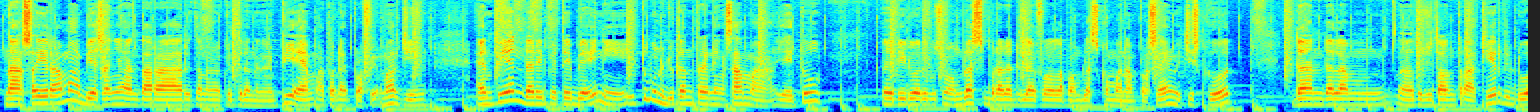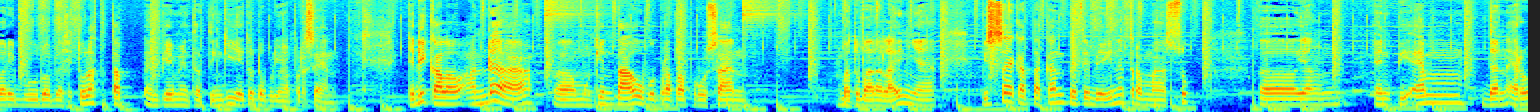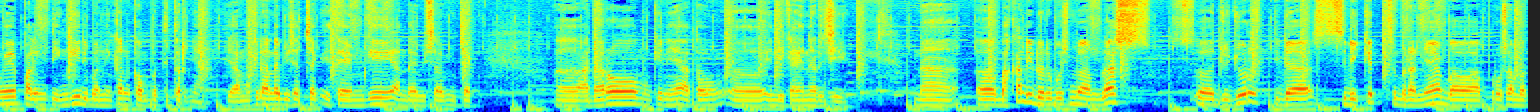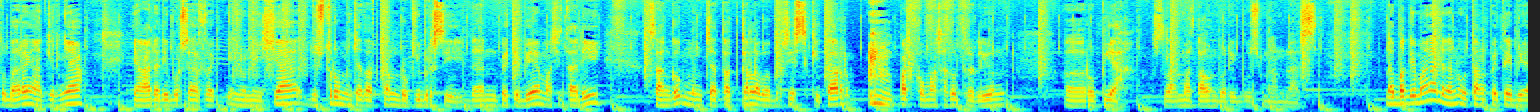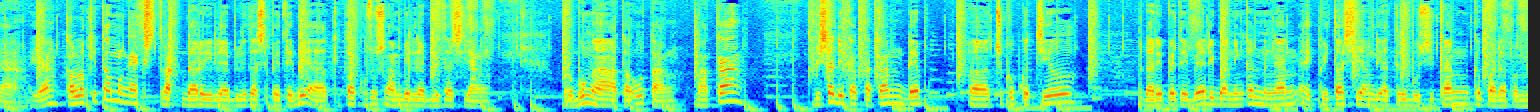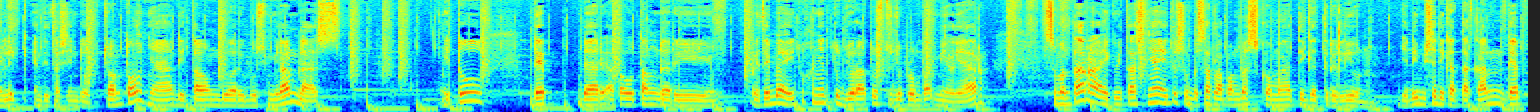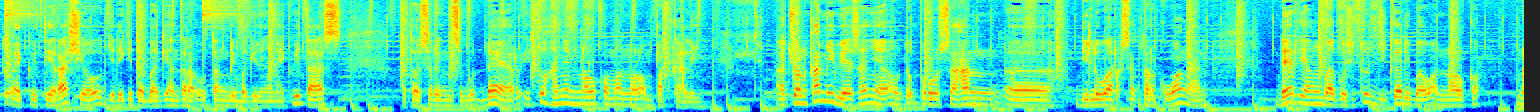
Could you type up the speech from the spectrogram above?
Nah, seirama biasanya antara return on equity dan NPM atau net profit margin, NPM dari PTBA ini itu menunjukkan tren yang sama, yaitu eh, di 2019 berada di level 18,6%, which is good dan dalam eh, tujuh tahun terakhir di 2012 itulah tetap NPM yang tertinggi yaitu 25%. Jadi kalau Anda uh, mungkin tahu beberapa perusahaan batubara lainnya, bisa saya katakan PTB ini termasuk uh, yang NPM dan ROE paling tinggi dibandingkan kompetitornya. Ya, mungkin Anda bisa cek ITMG, Anda bisa cek uh, Adaro mungkin ya atau uh, Indika Energy. Nah, uh, bahkan di 2019 uh, jujur tidak sedikit sebenarnya bahwa perusahaan batubara yang akhirnya yang ada di Bursa Efek Indonesia justru mencatatkan rugi bersih dan PTBA masih tadi sanggup mencatatkan laba bersih sekitar 4,1 triliun uh, rupiah selama tahun 2019. Nah, bagaimana dengan utang PTBA ya? Kalau kita mengekstrak dari liabilitas PTBA, kita khusus ngambil liabilitas yang berbunga atau utang, maka bisa dikatakan debt uh, cukup kecil dari PTBA dibandingkan dengan ekuitas yang diatribusikan kepada pemilik entitas induk. Contohnya di tahun 2019 itu debt dari atau utang dari PTBA itu hanya 774 miliar Sementara ekuitasnya itu sebesar 18,3 triliun. Jadi bisa dikatakan debt to equity ratio, jadi kita bagi antara utang dibagi dengan ekuitas atau sering disebut DER itu hanya 0,04 kali. Acuan kami biasanya untuk perusahaan eh, di luar sektor keuangan, DER yang bagus itu jika di bawah 0,5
